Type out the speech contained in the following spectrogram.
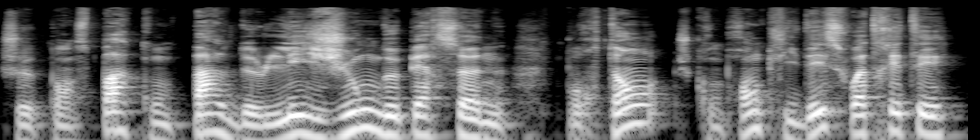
je pense pas qu'on parle de légion de personnes. Pourtant, je comprends que l'idée soit traitée.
